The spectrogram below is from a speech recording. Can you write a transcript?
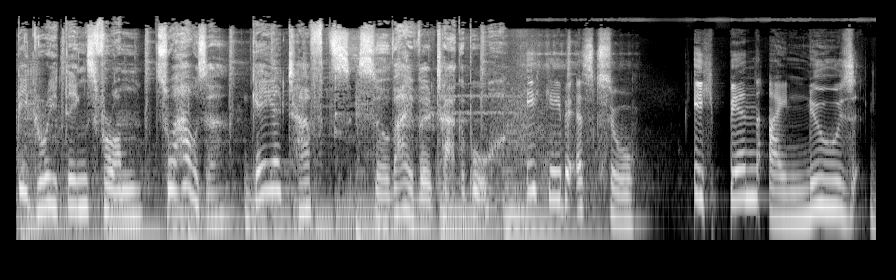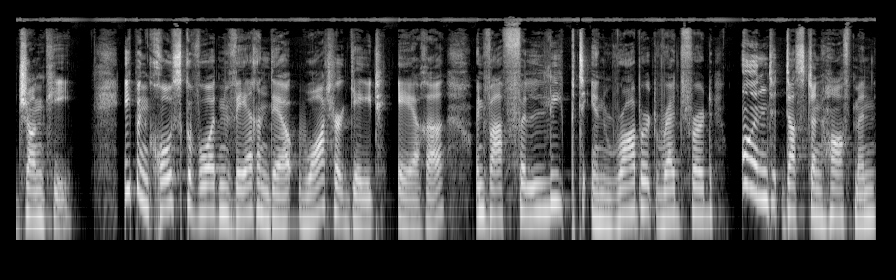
Happy Greetings from zu Hause. Gail Tufts Survival Tagebuch. Ich gebe es zu. Ich bin ein News Junkie. Ich bin groß geworden während der Watergate-Ära und war verliebt in Robert Redford und Dustin Hoffman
